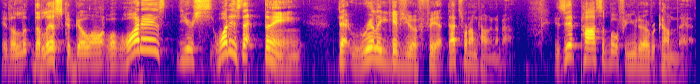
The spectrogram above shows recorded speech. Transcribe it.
It'll, the list could go on. Well, what is, your, what is that thing that really gives you a fit? That's what I'm talking about. Is it possible for you to overcome that?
